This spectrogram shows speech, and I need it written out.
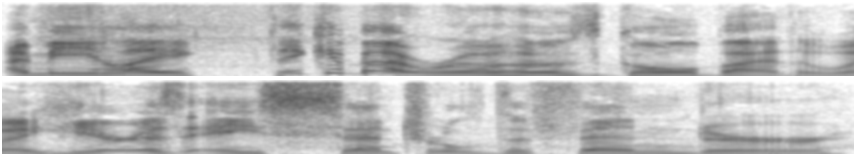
I mean, like, think about Rojo's goal. By the way, here is a central defender,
